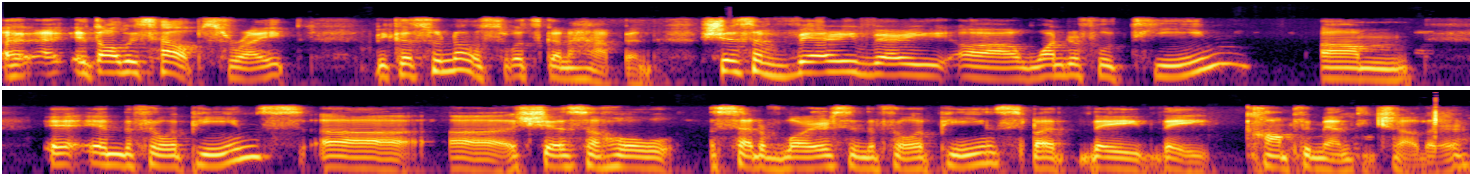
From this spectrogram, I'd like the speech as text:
it always helps, right? Because who knows what's going to happen? She has a very very uh, wonderful team um, in the Philippines. Uh, uh, she has a whole set of lawyers in the Philippines, but they they complement each other.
